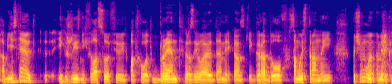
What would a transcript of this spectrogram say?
объясняют э, их жизнь, их философию, их подход, бренд развивают, да, американских городов, самой страны. Почему Америка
